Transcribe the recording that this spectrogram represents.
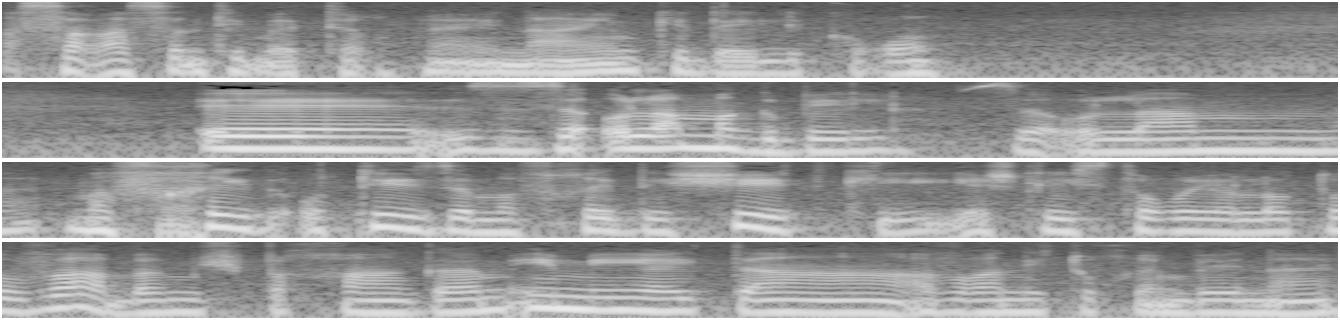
עשרה סנטימטר מהעיניים כדי לקרוא. Uh, זה עולם מקביל, זה עולם מפחיד, אותי זה מפחיד אישית, כי יש לי היסטוריה לא טובה במשפחה, גם אמי הייתה, עברה ניתוחים בעיניים,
